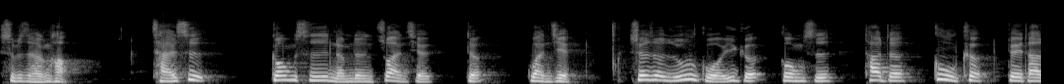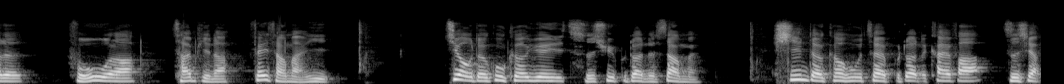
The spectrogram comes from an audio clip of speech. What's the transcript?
是不是很好，才是公司能不能赚钱的关键。所以说，如果一个公司它的顾客对它的服务啊、产品啊非常满意，旧的顾客愿意持续不断的上门，新的客户在不断的开发之下，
